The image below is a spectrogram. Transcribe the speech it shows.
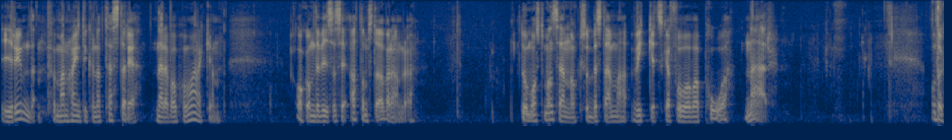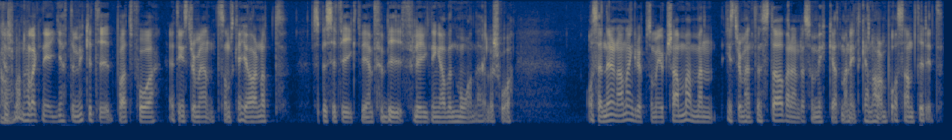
i rymden. För man har inte kunnat testa det när det var på marken. Och om det visar sig att de stör varandra, då måste man sen också bestämma vilket ska få vara på när. Och då Ja. kanske man har lagt ner jättemycket tid på att få ett instrument som ska göra något specifikt vid en förbiflygning av en måne eller så. Och sen är det en annan grupp som har gjort samma, men instrumenten stör varandra så mycket att man inte kan ha dem på samtidigt.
